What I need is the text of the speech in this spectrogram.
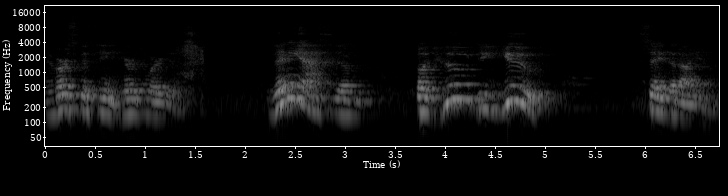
In verse 15, here's where it is. Then he asked them, But who do you say that I am?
